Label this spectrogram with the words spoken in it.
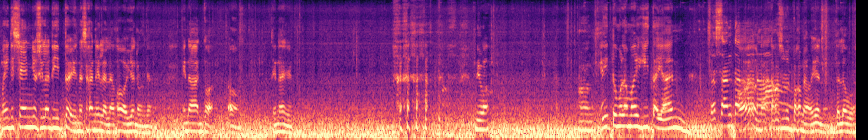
May disenyo sila dito eh. Nasa kanila lang. Oh, yan oh. Yan. Inaan ko ah. Oh. Tingnan nyo. Di ba? Um, Dito mo lang makikita yan. sa Santa Ana. na, nakasunod pa kami. Oh, yan, dalawa.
